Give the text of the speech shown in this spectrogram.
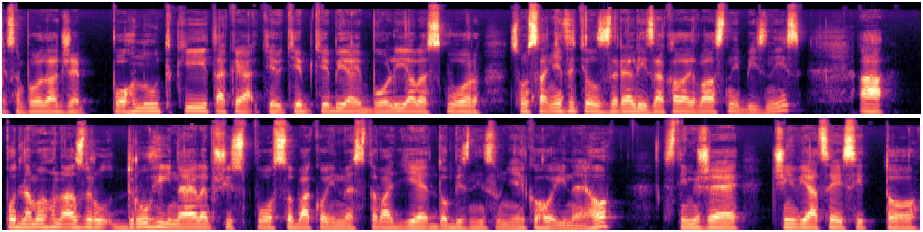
nechcem povedať, že pohnútky, také te, te, teby aj boli, ale skôr som sa necítil zrelý zakladať vlastný biznis. A podľa môjho názoru druhý najlepší spôsob, ako investovať, je do biznisu niekoho iného. S tým, že čím viacej si to,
